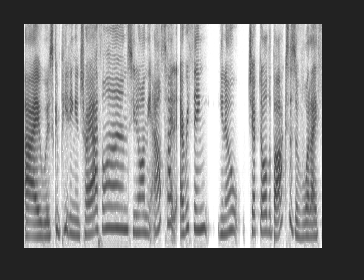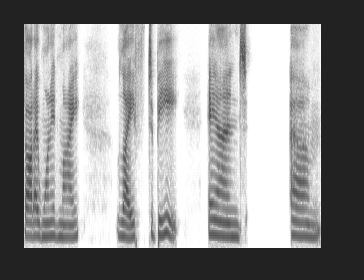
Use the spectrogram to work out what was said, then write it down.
I was competing in triathlons, you know, on the outside, everything, you know, checked all the boxes of what I thought I wanted my life to be. And um,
